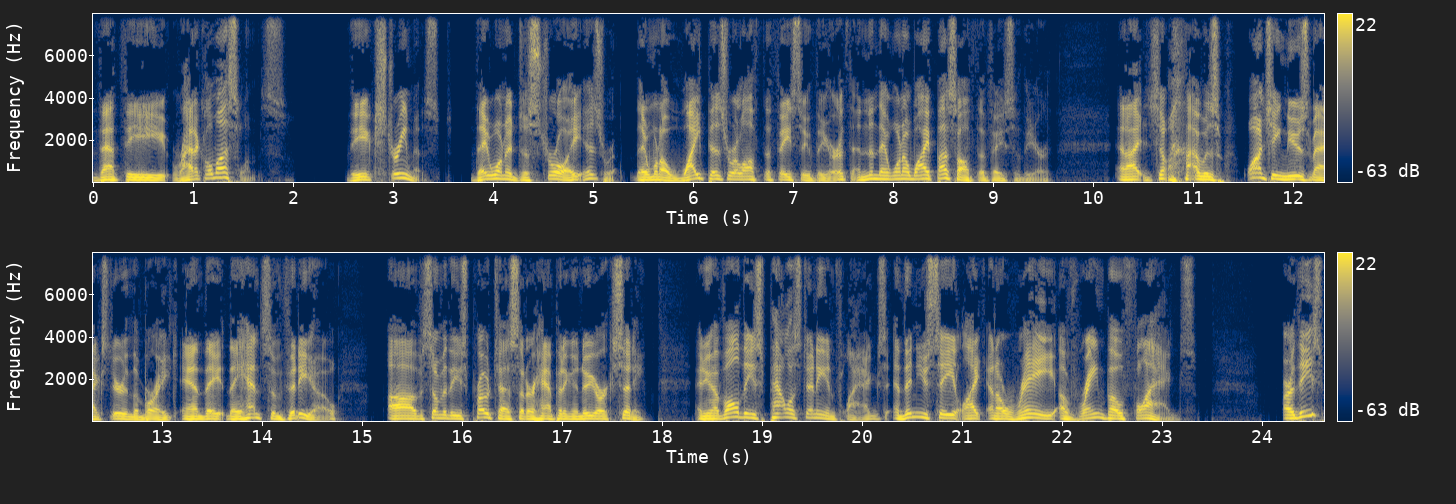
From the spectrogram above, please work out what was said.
that the radical Muslims, the extremists, they want to destroy Israel. They want to wipe Israel off the face of the earth, and then they want to wipe us off the face of the earth. And I so I was watching Newsmax during the break, and they they had some video of some of these protests that are happening in New York City. And you have all these Palestinian flags, and then you see like an array of rainbow flags. Are these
